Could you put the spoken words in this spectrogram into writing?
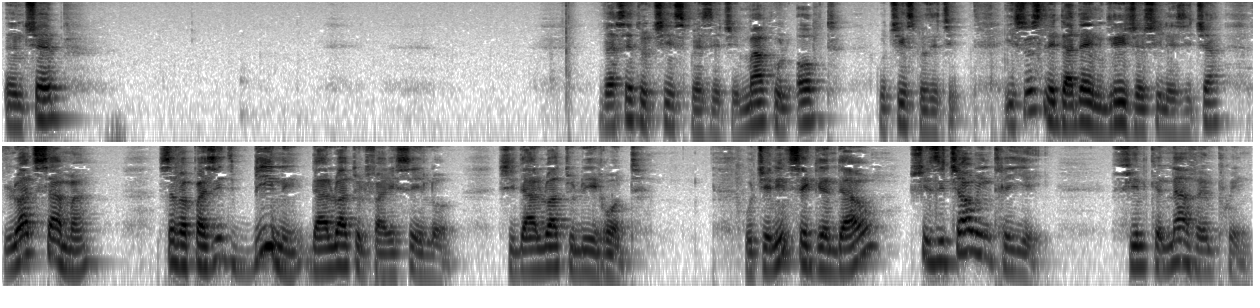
încep versetul 15, Marcul 8 cu 15. Iisus le dădea în grijă și le zicea, luați seama să vă păziți bine de aluatul fariseilor și de aluatul lui Rod. Uceniți se gândeau și ziceau între ei, fiindcă n-avem pâine.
